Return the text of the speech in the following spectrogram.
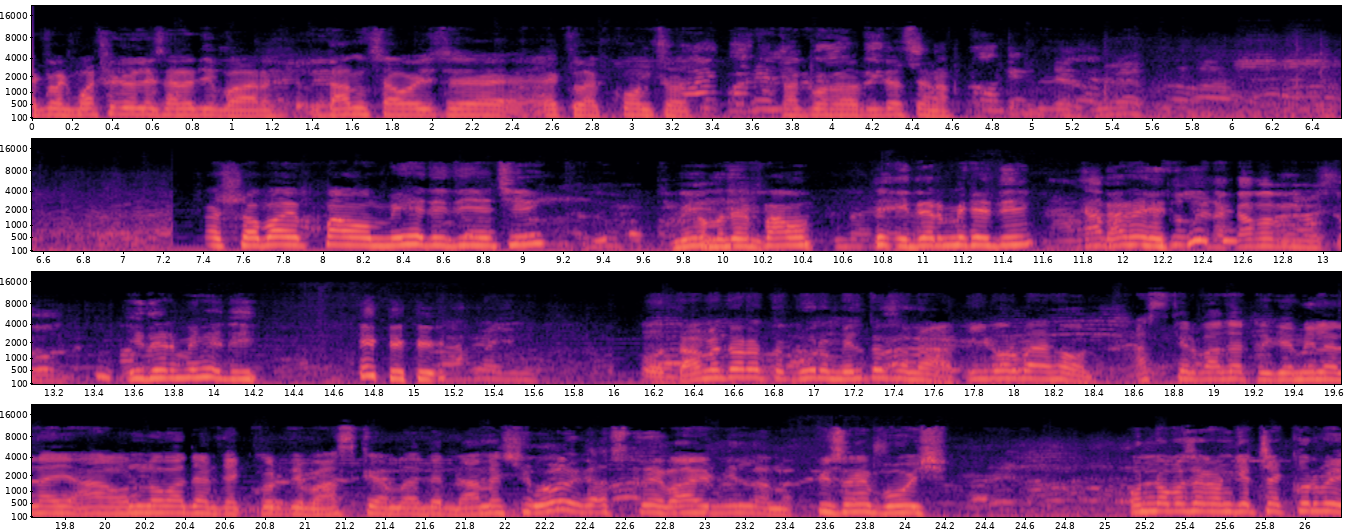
এক লাখ বাষট্টি হলে ছাড়া দিব আর দাম চা হয়েছে এক লাখ পঞ্চাশ। তারপর দিতেছে না। সবাই পাও মেহেদি দিয়েছি। আমাদের পাও ঈদের মেহেদি। ঈদের মেহেদি। ও দামে দরে তো গরু মিলতেছে না। কি করবে এখন? আজকের বাজার থেকে মিলে নাই অন্য বাজার চেক করে দেবো। আজকে আমাদের দামের সাথে আসতে ভাই মিলল না। পিছনে বইস। অন্য বাজার অনেকে চেক করবে?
